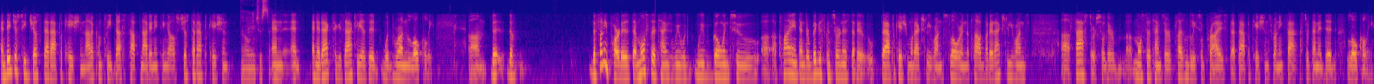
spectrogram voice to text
And they just see just that application, not a complete desktop, not anything else, just that application. Oh, interesting. And and and it acts exactly as it would run locally. Um, the the the funny part is that most of the times we would we would go into a client and their biggest concern is that it, the application would actually run slower in the cloud, but it actually runs uh, faster. So they're uh, most of the times they're pleasantly surprised that the application's running faster than it did locally.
